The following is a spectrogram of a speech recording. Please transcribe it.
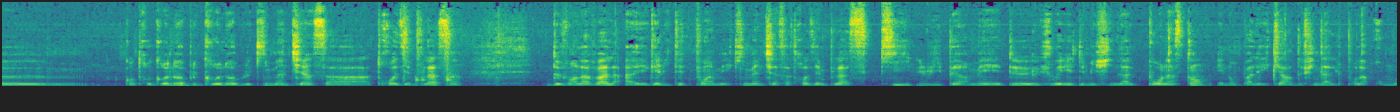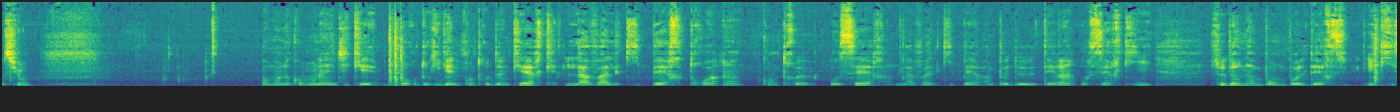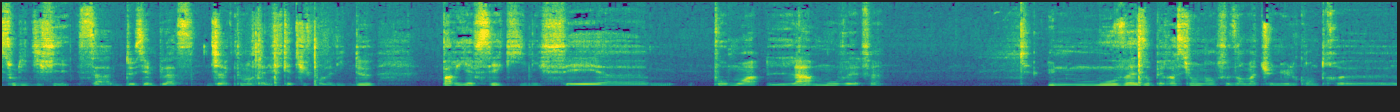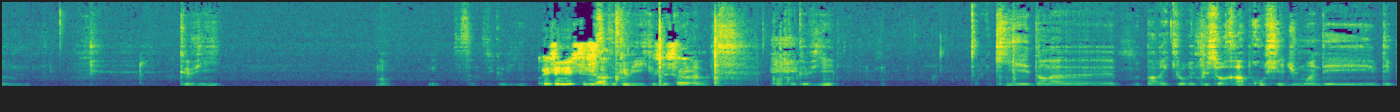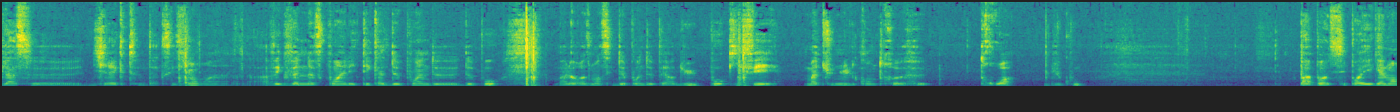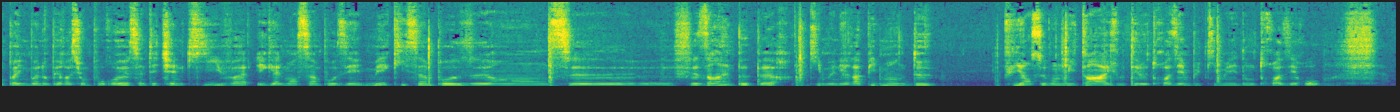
contre Grenoble. Grenoble qui maintient sa troisième place hein, devant Laval à égalité de points, mais qui maintient sa troisième place, qui lui permet de jouer les demi-finales pour l'instant et non pas les quarts de finale pour la promotion. Comme on l'a indiqué, Bordeaux qui gagne contre Dunkerque, Laval qui perd 3-1 contre Auxerre, Laval qui perd un peu de terrain, Auxerre qui se donne un bon bol d'air et qui solidifie sa deuxième place directement qualificative pour la Ligue 2. Paris FC qui fait euh, pour moi la mauvaise, enfin, une mauvaise opération en faisant match nul contre euh, Non, oui, c'est ça, c'est Quevilly. Oui, c'est oui, ça. C'est Quevilly que je contre Quevilly qui est dans la. Pareil, qui aurait pu se rapprocher du moins des, places euh, directes d'accession. Hein. Avec 29 points, elle était qu'à 2 points de, de Pau. Malheureusement, c'est 2 points de perdu. Pau qui fait match nul contre 3, euh, du coup. C'est pas également pas une bonne opération pour eux. Saint-Etienne qui va également s'imposer, mais qui s'impose en se faisant un peu peur, qui menait rapidement 2 puis en seconde mi-temps a ajouté le troisième but qui menait donc 3-0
